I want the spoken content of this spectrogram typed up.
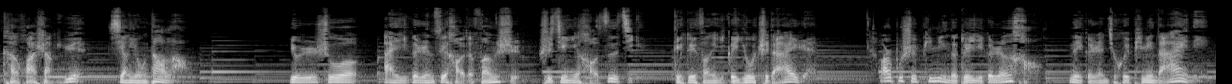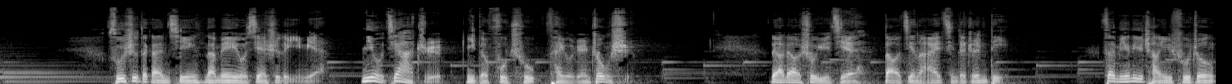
看花赏月、相拥到老。有人说，爱一个人最好的方式是经营好自己，给对方一个优质的爱人，而不是拼命的对一个人好，那个人就会拼命的爱你。俗世的感情难免有现实的一面，你有价值，你的付出才有人重视。寥寥数语间，道尽了爱情的真谛。在《名利场》一书中，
